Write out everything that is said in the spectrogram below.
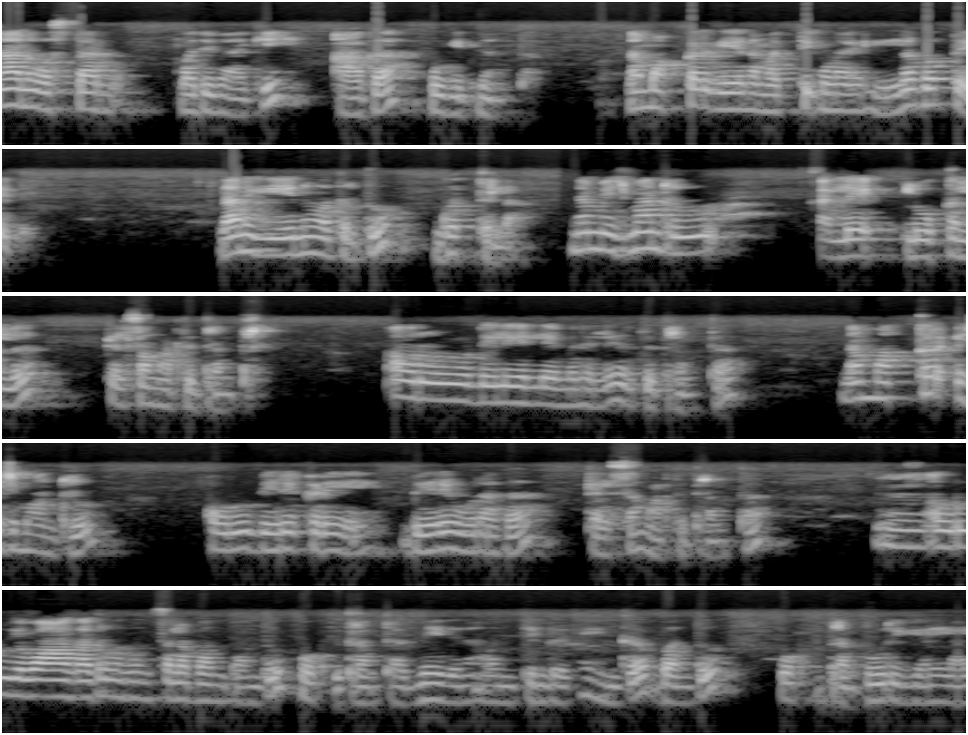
ನಾನು ಹೊಸ್ದಾಗಿ ಮದುವೆ ಆಗಿ ಆಗ ಹೋಗಿದ್ನಂತ. ನಮ್ಮ ಅಕ್ಕರಿಗೆ, ನಮ್ಮ ಅತ್ತಿ ಗುಣ ಎಲ್ಲ ಗೊತ್ತೈತಿ. ನನಗೇನು ಅದರದ್ದು ಗೊತ್ತಿಲ್ಲ. ನಮ್ಮ ಯಜಮಾನ್ರು ಅಲ್ಲೇ ಲೋಕಲ್ ಕೆಲಸ ಮಾಡ್ತಿದ್ರಂತ್ರಿ. ಅವರು ಡೈಲಿ ಅಲ್ಲೇ ಮನೆಯಲ್ಲೇ ಇರ್ತಿದ್ರಂತ. ನಮ್ಮ ಅಕ್ಕರ ಯಜಮಾನ್ರು, ಅವರು ಬೇರೆ ಕಡೆ, ಬೇರೆ ಊರಾಗ ಕೆಲಸ ಮಾಡ್ತಿದ್ರಂತ. ಅವರು ಯಾವಾಗಾದ್ರೂ ಒಂದೊಂದು ಸಲ ಬಂದು ಬಂದು ಹೋಗ್ತಿದ್ರಂತ ಹದಿನೈದು ದಿನ, ಒಂದು ತಿಂಗಳಿಗೆ ಹಿಂಗೆ ಬಂದು ಹೋಗ್ತಿದ್ರಂತ ಊರಿಗೆಲ್ಲ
